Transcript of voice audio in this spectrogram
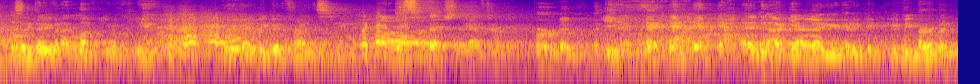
I was like, David, I love you. We're going to be good friends. Especially after bourbon. and now, yeah, now you're going to give, give me bourbon?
